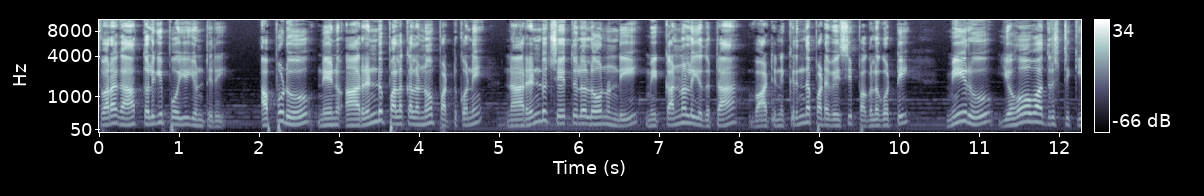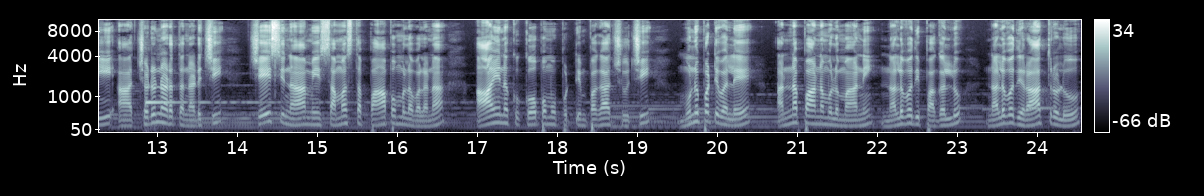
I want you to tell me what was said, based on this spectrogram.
త్వరగా తొలగిపోయి ఉంటిరి అప్పుడు నేను ఆ రెండు పలకలను పట్టుకొని నా రెండు చేతులలో నుండి మీ కన్నుల ఎదుట వాటిని క్రింద పడవేసి పగులగొట్టి మీరు యహోవా దృష్టికి ఆ చెడు నడత నడిచి చేసిన మీ సమస్త పాపముల వలన ఆయనకు కోపము పుట్టింపగా చూచి మునుపటి వలె అన్నపానములు మాని నలువది పగళ్ళు నలువది రాత్రులు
